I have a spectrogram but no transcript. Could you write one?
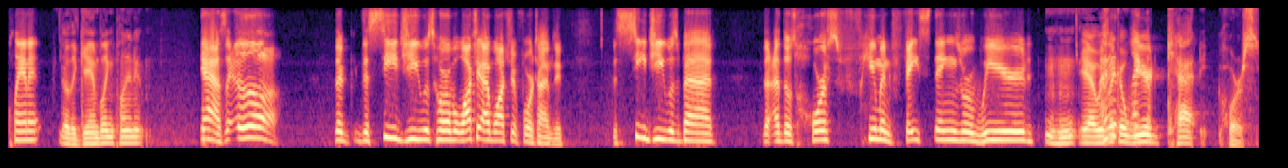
planet? oh, the gambling planet? Yeah, it's like ugh. The the CG was horrible. Watch it. I watched it four times, dude. The CG was bad. The, uh, those horse f- human face things were weird. hmm Yeah, it was I like a like weird cat horse.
